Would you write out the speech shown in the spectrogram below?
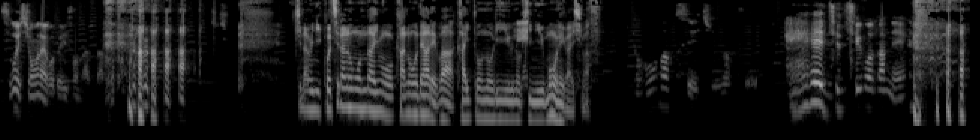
すごいしょうもないこと言いそうになった。んで。ちなみにこちらの問題も可能であれば、回答の理由の記入もお願いします。小学生、中学生。えー、全然わかんねえ。ど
